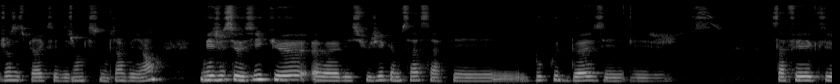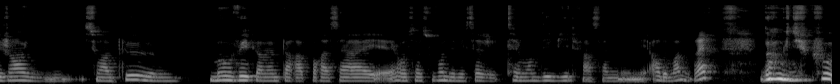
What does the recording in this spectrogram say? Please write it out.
j'ose espérer que c'est des gens qui sont bienveillants. Mais je sais aussi que euh, les sujets comme ça, ça fait beaucoup de buzz et ça fait que les gens ils, sont un peu euh, mauvais quand même par rapport à ça. Et elle reçoit souvent des messages tellement débiles, enfin ça me met hors de moi, mais bref. Donc du coup,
